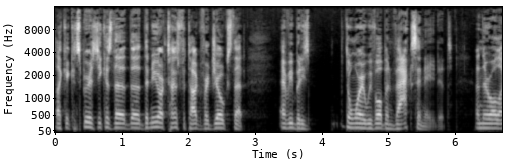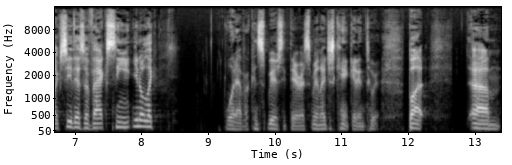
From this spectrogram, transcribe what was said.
like a conspiracy because the the the New York Times photographer jokes that everybody's don't worry, we've all been vaccinated, and they're all like, see, there's a vaccine, you know, like whatever conspiracy theorists. Man, I just can't get into it, but. um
